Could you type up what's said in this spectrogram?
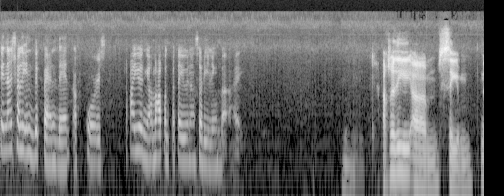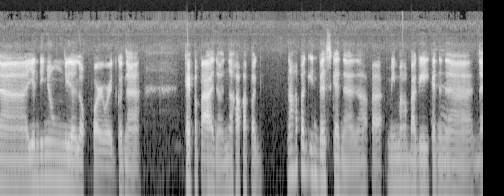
financially independent, of course. Saka yun nga, makapagpatayo ng sariling bahay. Actually, um, same. Na yan din yung nilalook forward ko na kahit pa paano, nakakapag nakakapag-invest ka na, nakaka, may mga bagay ka na na, na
